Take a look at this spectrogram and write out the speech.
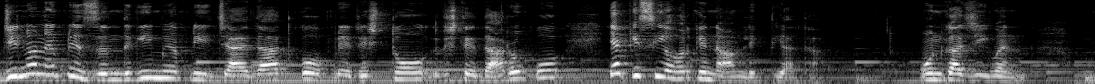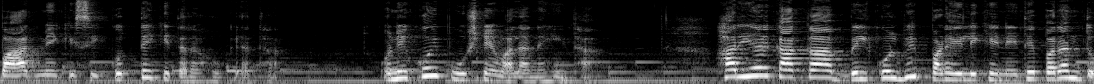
जिन्होंने अपनी ज़िंदगी में अपनी जायदाद को, अपने रिश्तों, रिश्तेदारों को या किसी और के नाम लिख दिया था। उनका जीवन बाद में किसी कुत्ते की तरह हो गया था। उन्हें कोई पूछने वाला नहीं था। हरिहर काका बिल्कुल भी पढ़े लिखे नहीं थे, परंतु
